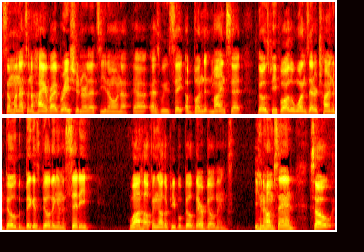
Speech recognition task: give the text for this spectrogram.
someone that's in a higher vibration or that's you know in a uh, as we say abundant mindset those people are the ones that are trying to build the biggest building in the city while helping other people build their buildings. You know what i'm saying? So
